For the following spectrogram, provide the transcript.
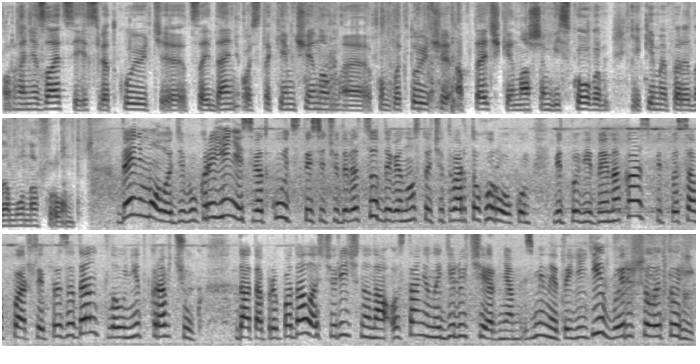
організації святкують е, цей день ось таким чином, е, комплектуючи аптечки нашим військовим, які ми передамо на фронт. День молоді в Україні святкують з 1994 року. Відповідний наказ підписав перший президент Леонід Кравчук. Дата припадала щорічно на останню неділю червня. Змінити її вирішили торік.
